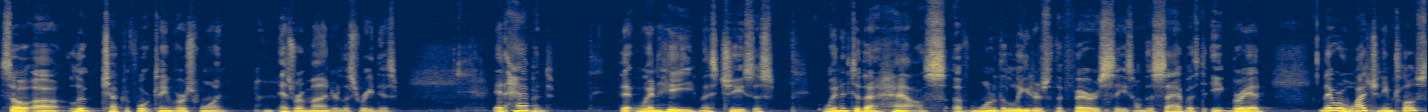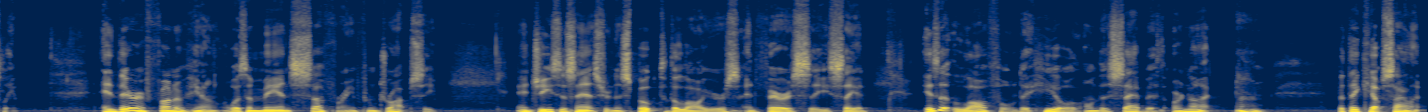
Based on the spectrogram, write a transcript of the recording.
So, uh, Luke chapter 14, verse 1, as a reminder, let's read this. It happened that when he, that's Jesus, went into the house of one of the leaders of the Pharisees on the Sabbath to eat bread, they were watching him closely. And there in front of him was a man suffering from dropsy. And Jesus answered and spoke to the lawyers and Pharisees, saying, is it lawful to heal on the Sabbath or not? but they kept silent.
